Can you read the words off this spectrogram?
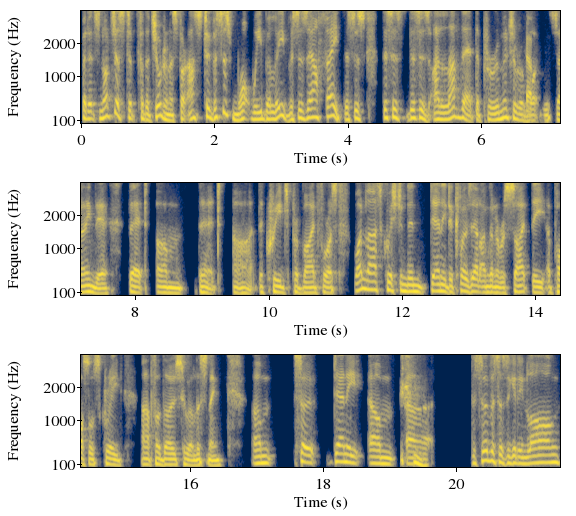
But it's not just for the children; it's for us too. This is what we believe. This is our faith. This is this is this is. I love that the perimeter of Yep. what you're saying there. That um that uh, the creeds provide for us. One last question, then Danny, to close out, I'm going to recite the Apostles' Creed uh, for those who are listening. Um, so, Danny, um, uh, the services are getting long.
